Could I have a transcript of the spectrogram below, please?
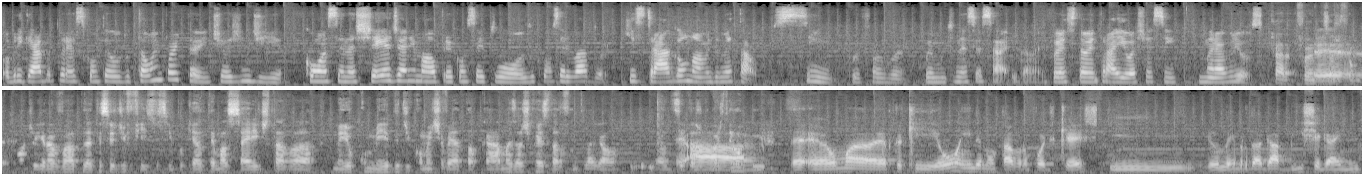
Obrigada por esse conteúdo tão importante hoje em dia, com a cena cheia de animal preconceituoso e conservador, que estraga o nome do metal. Sim, por favor. Foi muito necessário, galera. Foi antes de eu entrar aí, eu achei assim, maravilhoso. Cara, foi um episódio É. que foi muito bom de gravar, apesar de ter sido difícil, assim, porque era um tema sério, a gente tava meio com medo de como a gente vai tocar, mas acho que o resultado foi muito legal. É um dos É, tenho ah. É, é uma época que eu ainda não tava no podcast e eu lembro da Gabi chegar em mim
